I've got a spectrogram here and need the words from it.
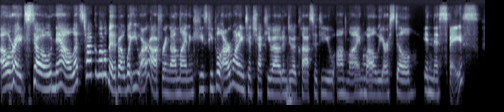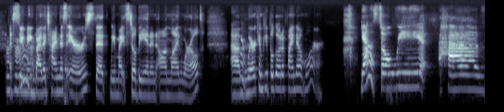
All right. So now let's talk a little bit about what you are offering online in case people are wanting to check you out and do a class with you online while we are still in this space, mm-hmm. assuming by the time this airs that we might still be in an online world. Um, Where can people go to find out more? Yeah. So we have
